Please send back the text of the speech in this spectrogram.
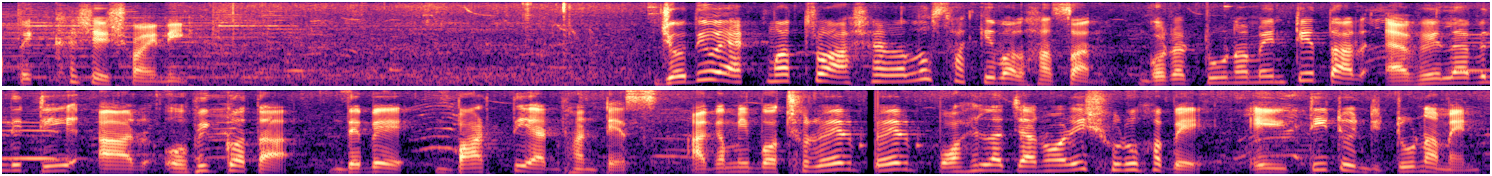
অপেক্ষা শেষ হয়নি। যদিও একমাত্র আশার আলো সাকিব আল হাসান, গোটা টুর্নামেন্টে তার অ্যাভেলেবিলিটি আর অভিজ্ঞতা দেবে বাড়তি অ্যাডভান্টেজ আগামী বছরের পহেলা জানুয়ারি শুরু হবে এই টি টোয়েন্টি টুর্নামেন্ট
